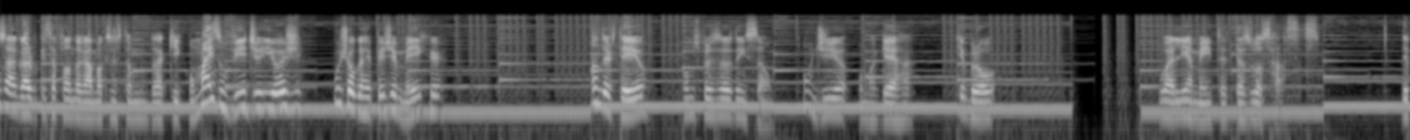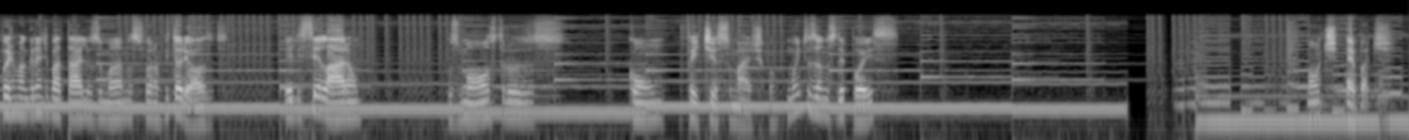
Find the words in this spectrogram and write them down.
não sabe agora porque está falando da Gamax, nós estamos aqui com mais um vídeo e hoje um jogo RPG Maker Undertale. Vamos prestar atenção. Um dia, uma guerra quebrou o alinhamento entre as duas raças. Depois de uma grande batalha, os humanos foram vitoriosos. Eles selaram os monstros com um feitiço mágico. Muitos anos depois, Monte Ebot.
